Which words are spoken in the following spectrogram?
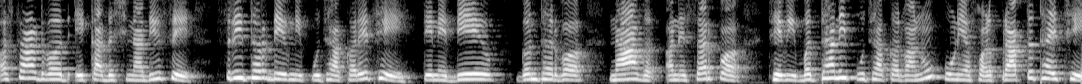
અષાઢ વદ એકાદશીના દિવસે શ્રીધર દેવની પૂજા કરે છે. તેને દેવ, ગંધર્વ, નાગ અને સર્પ જેવી બધાની પૂજા કરવાનું પુણ્ય ફળ પ્રાપ્ત થાય છે.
